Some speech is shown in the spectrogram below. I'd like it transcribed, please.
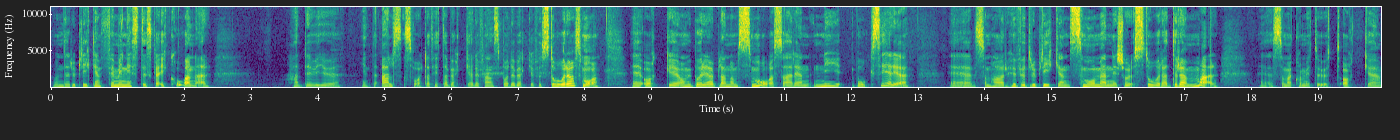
Under rubriken Feministiska ikoner hade vi ju inte alls svårt att hitta böcker. Det fanns både böcker för stora och små. Eh, Och eh, om vi börjar bland de små så är det en ny bokserie eh, som har huvudrubriken Små människor, stora drömmar eh, som har kommit ut. Och, eh,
